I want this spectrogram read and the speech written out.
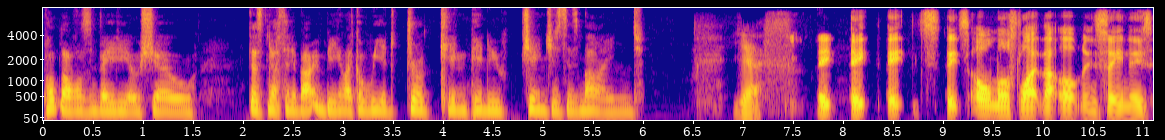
pulp novels and radio show, there's nothing about him being like a weird drug kingpin who changes his mind. Yes. it it it's it's almost like that opening scene is.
